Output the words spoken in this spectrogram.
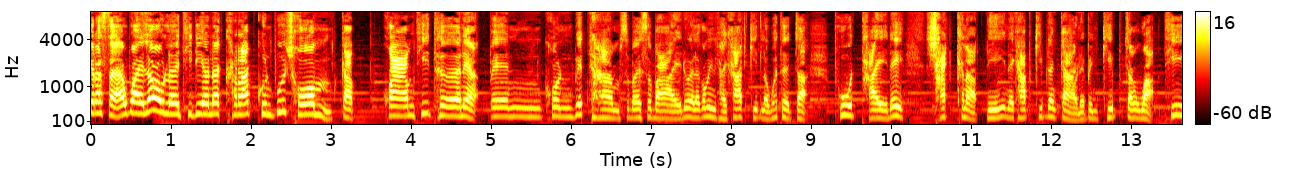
กระแสไวรัลเลยทีเดียวนะครับ คุณผู้ชมกับ ความที่เธอเนี่ยเป็นคนเวียดนามสบายๆด้วย แล้วก็ไม่มีใครคาดคิดหรอกว่าเธอจะพูดไทยได้ชัดขนาดนี้นะครับ คลิปดังกล่าวเนี่ยเป็นคลิปจังหวะที่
